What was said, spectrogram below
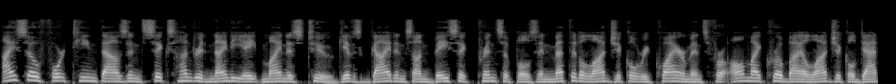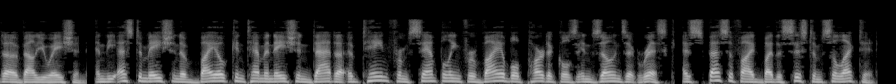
ISO 14698-2 gives guidance on basic principles and methodological requirements for all microbiological data evaluation, and the estimation of biocontamination data obtained from sampling for viable particles in zones at risk, as specified by the system selected.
